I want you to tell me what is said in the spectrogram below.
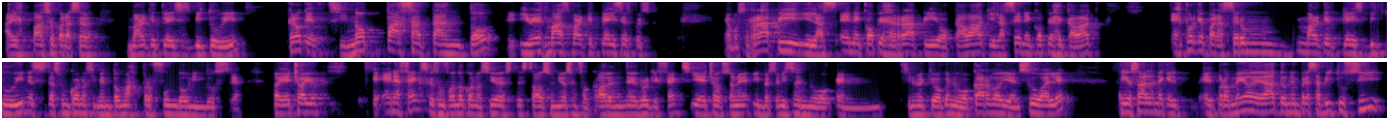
hay espacio para hacer marketplaces B2B. Creo que si no pasa tanto y ves más marketplaces, pues digamos, Rappi y las N copias de Rappi o Kavak y las N copias de Kavak, es porque para hacer un marketplace B2B necesitas un conocimiento más profundo de una industria. De hecho, hay NFX, que es un fondo conocido de Estados Unidos enfocado en network effects, y de hecho son inversionistas en, en si no me equivoco, en Nuevo Cargo y en Subale. Ellos hablan de que el, promedio de edad de una empresa B2C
